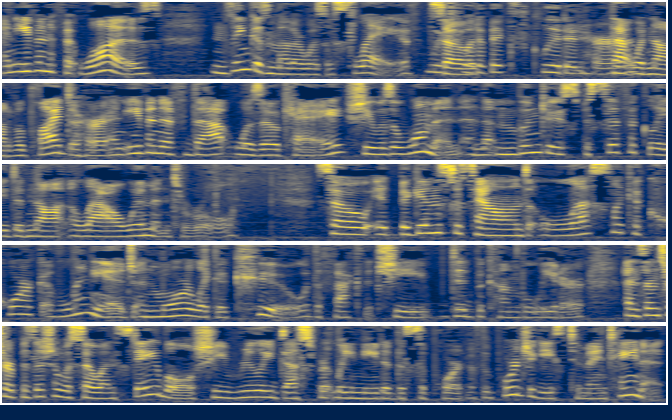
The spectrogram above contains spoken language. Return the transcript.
And even if it was, Nzinga's mother was a slave. Which so would have excluded her. That would not have applied to her. And even if that was okay, she was a woman, and that Mbundu specifically did not allow women to rule. So it begins to sound less like a quirk of lineage and more like a coup, the fact that she did become the leader. And since her position was so unstable, she really desperately needed the support of the Portuguese to maintain it.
